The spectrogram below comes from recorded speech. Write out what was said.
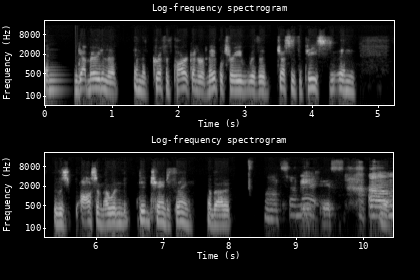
and got married in the in the Griffith Park under a maple tree with a justice of the peace, and it was awesome. I wouldn't didn't change a thing about it. Oh, it's so nice. Um, yeah.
